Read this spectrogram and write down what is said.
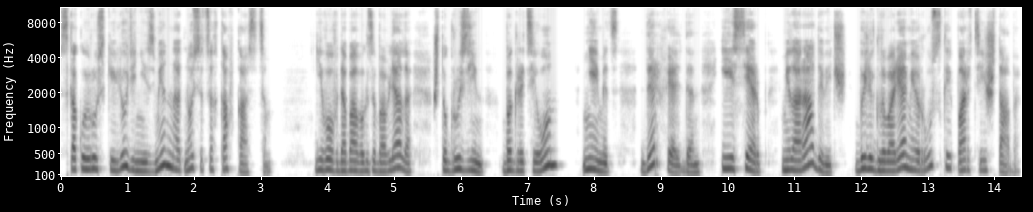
с какой русские люди неизменно относятся к кавказцам. Его вдобавок забавляло, что грузин Багратион, немец Дерфельден и серб Милорадович были главарями русской партии штаба.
